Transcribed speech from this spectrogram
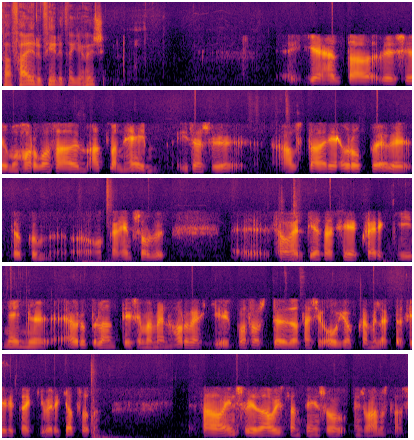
það færi fyrirtækja hausin. Ég held að við séum að horfa á það um allan heim í þessu allstaðar í Európu, við tökum okkar heimsálfu, eh, þá held ég að það sé hvergi í neinu Európulandi sem að menn horfi ekki upp á þá stöðu að það sé óhjákkamilegt að fyrirtæki verið gjaldflóta. Það á eins við á Íslandi eins og, eins og annars þar.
